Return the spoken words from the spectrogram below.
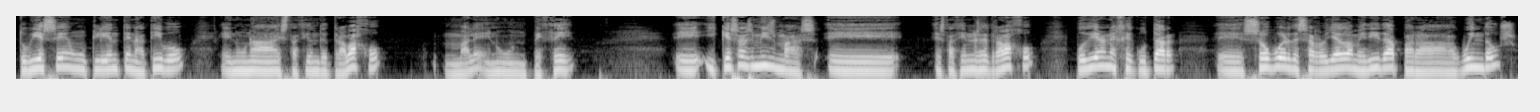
tuviese un cliente nativo en una estación de trabajo ¿vale? En un PC. Eh, y que esas mismas eh, estaciones de trabajo pudieran ejecutar eh, software desarrollado a medida para Windows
